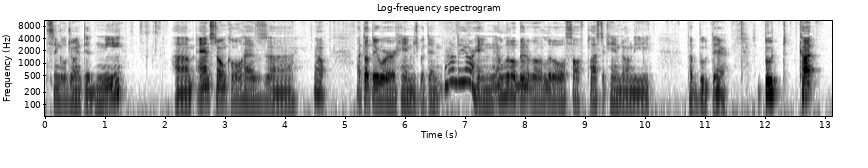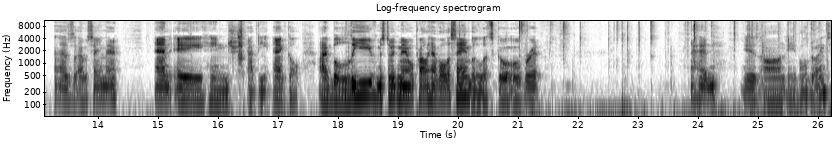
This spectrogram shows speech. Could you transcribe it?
single jointed knee, um, and Stone Cold has, uh, I thought they were hinged, but then oh, they are hinged. A little bit of a little soft plastic hinge on the the boot there. Boot cut, as I was saying there, and a hinge at the ankle. I believe Mr. McMahon will probably have all the same, but let's go over it. Head is on a ball joint.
